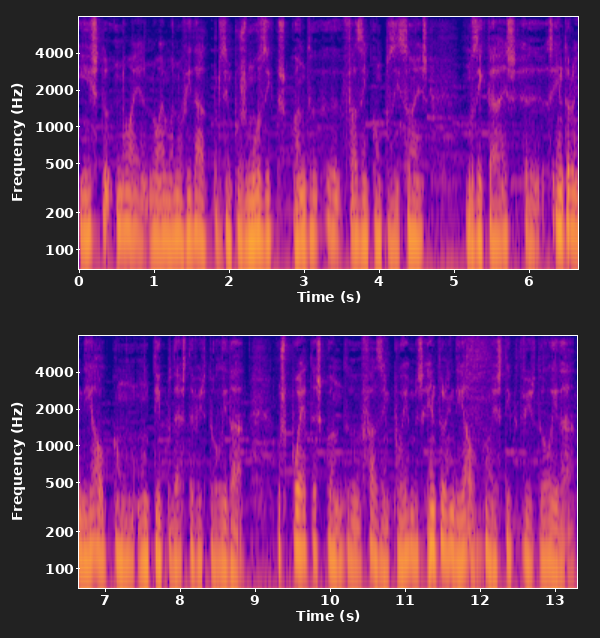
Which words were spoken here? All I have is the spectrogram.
E isto não é, não é uma novidade. Por exemplo, os músicos, quando uh, fazem composições musicais, uh, entram em diálogo com um tipo desta virtualidade. Os poetas, quando fazem poemas, entram em diálogo com este tipo de virtualidade.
